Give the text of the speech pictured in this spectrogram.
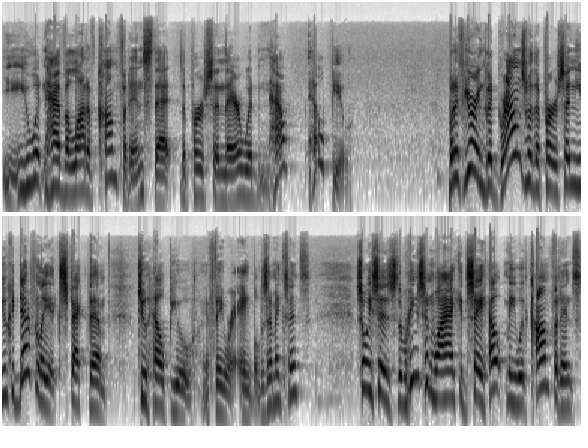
You wouldn't have a lot of confidence that the person there would help, help you. But if you're in good grounds with a person, you could definitely expect them to help you if they were able. Does that make sense? So he says, The reason why I could say, Help me with confidence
